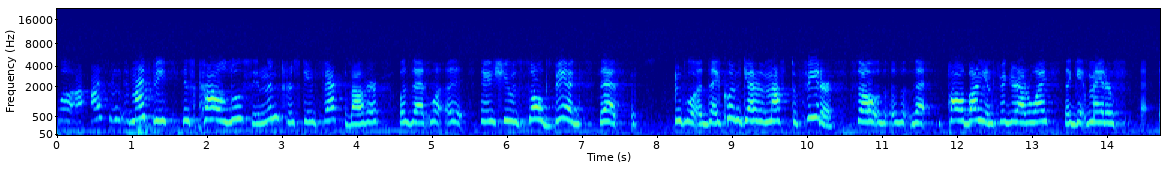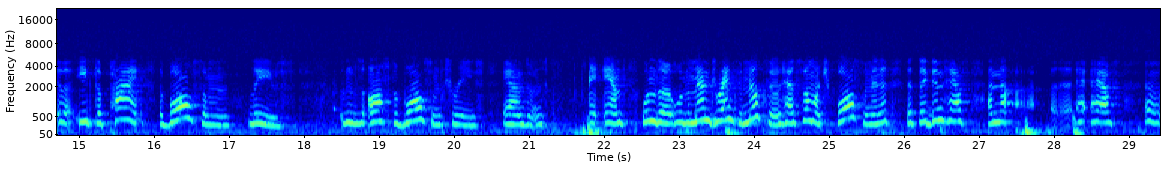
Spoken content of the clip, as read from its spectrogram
Well, I, I think it might be his cow Lucy. An interesting fact about her was that uh, she was so big that they couldn't get enough to feed her. So uh, that Paul Bunyan figured out a way that get made her f- uh, eat the pine, the balsam leaves off the balsam trees, and uh, and when the when the men drank the milk, it had so much balsam in it that they didn't have enough, uh, have uh,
